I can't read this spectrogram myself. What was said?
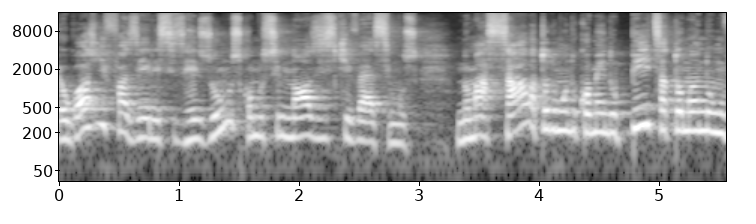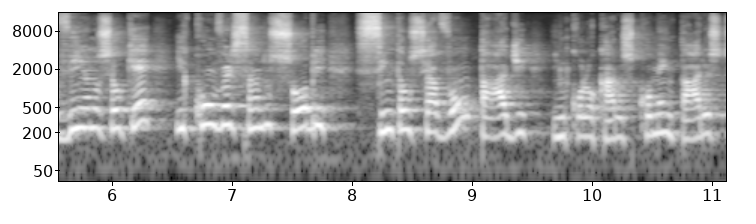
Eu gosto de fazer esses resumos como se nós estivéssemos numa sala, todo mundo comendo pizza, tomando um vinho, não sei o quê, e conversando sobre. Sintam-se à vontade em colocar os comentários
